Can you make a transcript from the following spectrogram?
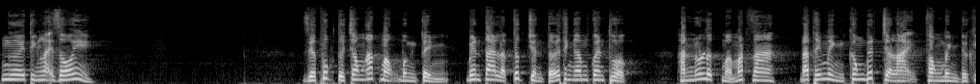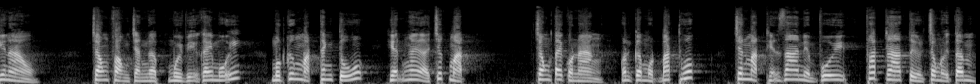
người tỉnh lại rồi. Diệp Phúc từ trong ác mộng bừng tỉnh, bên tai lập tức truyền tới thanh âm quen thuộc. Hắn nỗ lực mở mắt ra, đã thấy mình không biết trở lại phòng mình từ khi nào. Trong phòng tràn ngập mùi vị gây mũi, một gương mặt thanh tú hiện ngay ở trước mặt. Trong tay của nàng còn cầm một bát thuốc, trên mặt hiện ra niềm vui phát ra từ trong nội tâm.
